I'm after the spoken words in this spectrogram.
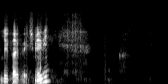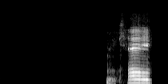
loop over each movie. Okay,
